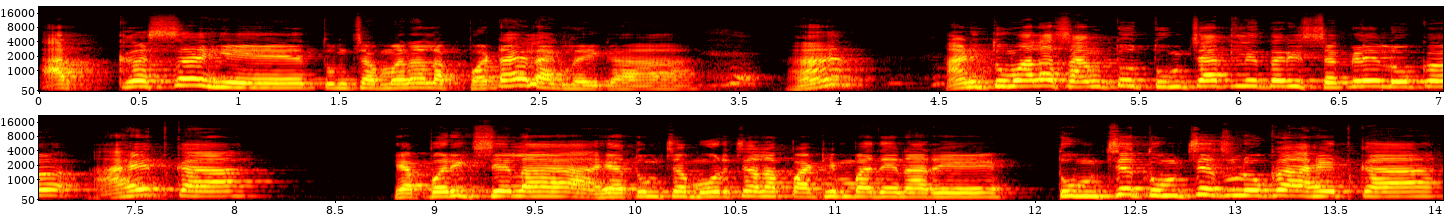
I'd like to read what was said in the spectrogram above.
आ कसं हे तुमच्या मनाला पटायला लागलंय का? हां? आणि तुम्हाला सांगतो तुमच्यातले तरी सगळे लोक आहेत का? ह्या परीक्षेला ह्या तुमच्या मोर्चाला पाठिंबा देणारे? तुमचे तुमचेच लोक आहेत का?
